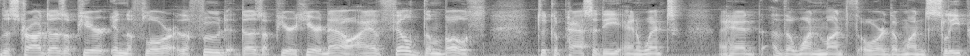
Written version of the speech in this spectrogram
the straw does appear in the floor. The food does appear here. Now i have filled them both to capacity and went ahead the one month or the one sleep.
